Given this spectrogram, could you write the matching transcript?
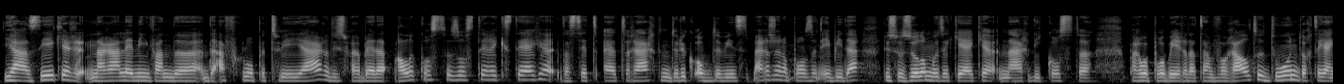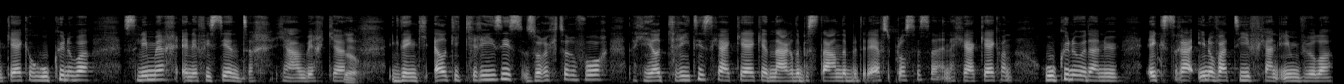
Ja, zeker. Naar aanleiding van de, de afgelopen twee jaar, dus waarbij de alle kosten zo sterk stijgen, dat zet uiteraard een druk op de winstmarge, op onze EBITDA. Dus we zullen moeten kijken naar die kosten. Maar we proberen dat dan vooral te doen door te gaan kijken hoe kunnen we slimmer en efficiënter gaan werken. Ik denk, elke crisis zorgt ervoor dat je heel kritisch gaat kijken naar de bestaande bedrijfsprocessen en dat je gaat kijken van hoe kunnen we dat nu extra innovatief gaan invullen.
